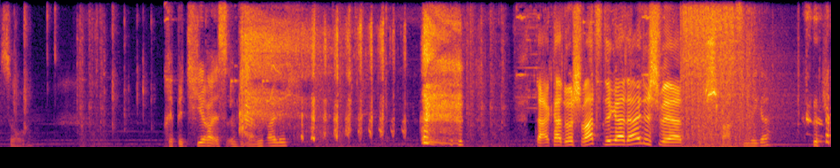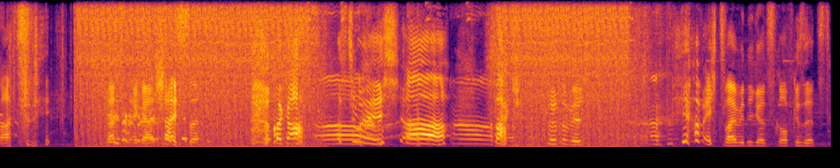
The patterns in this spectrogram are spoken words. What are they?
So. Repetierer ist irgendwie langweilig. Da kann nur Schwarzenegger deine Schwert. Schwarzenegger. Schwarzenegger. Schwarzenegger, scheiße. Oh Gott, was tue ich? Ah, fuck, töte mich. Ich habe echt zwei Miniguns draufgesetzt.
